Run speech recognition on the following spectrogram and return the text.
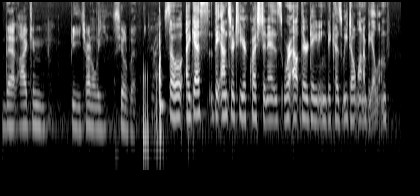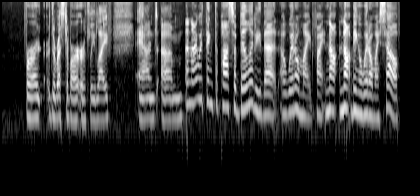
that I can be eternally sealed with. Right. So, I guess the answer to your question is we're out there dating because we don't want to be alone for our, the rest of our earthly life. And um, And I would think the possibility that a widow might find, not, not being a widow myself,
